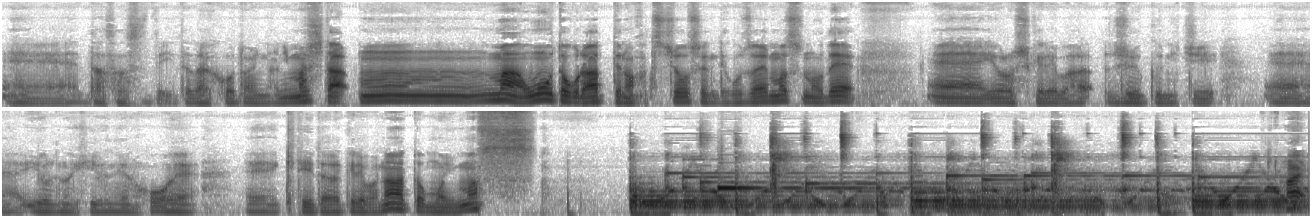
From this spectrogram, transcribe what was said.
え出させていただくことになりました。うん、まあ思うところあっての初挑戦でございますので、えよろしければ19日、え夜の昼寝の方へ、え来ていただければなと思います。はい、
